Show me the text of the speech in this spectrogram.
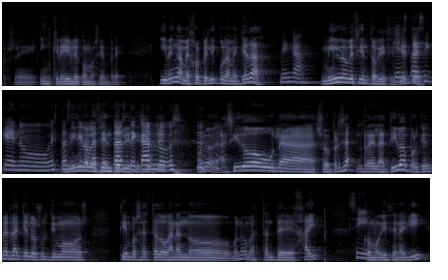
pues, eh, increíble como siempre. Y venga, mejor película me queda. Venga. 1917. Que esta sí que no, esta sí que no la aceptaste, 1917. Carlos. Bueno, ha sido una sorpresa relativa porque es verdad que en los últimos tiempos ha estado ganando, bueno, bastante hype, Sí. como dicen allí.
